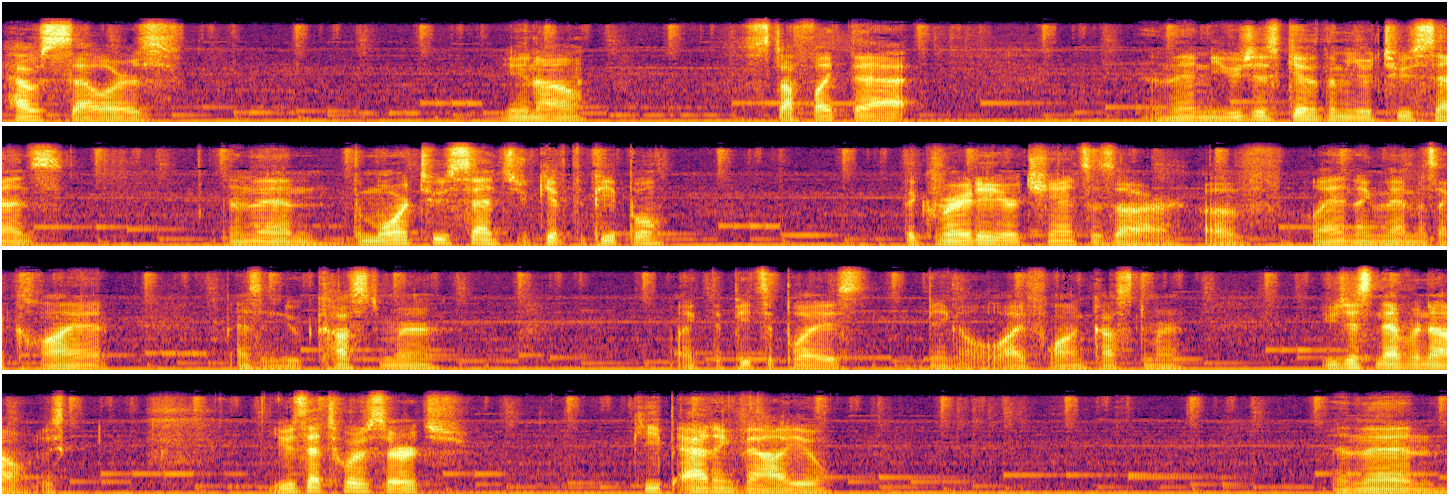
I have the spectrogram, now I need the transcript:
house sellers, you know, stuff like that. And then you just give them your two cents. And then the more two cents you give to people, the greater your chances are of landing them as a client, as a new customer, like the pizza place, being a lifelong customer. You just never know. Just use that Twitter search, keep adding value, and then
